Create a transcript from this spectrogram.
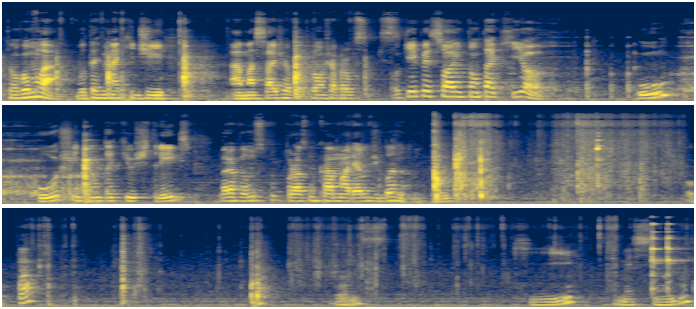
Então vamos lá. Vou terminar aqui de amassar e já vou mostrar pra vocês. Ok, pessoal, então tá aqui, ó, o roxo, então tá aqui os três. Agora vamos pro próximo, que é o amarelo de banana. Então, opa. Vamos aqui, começando.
